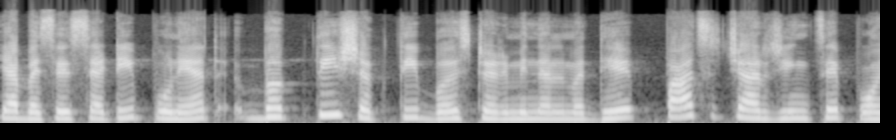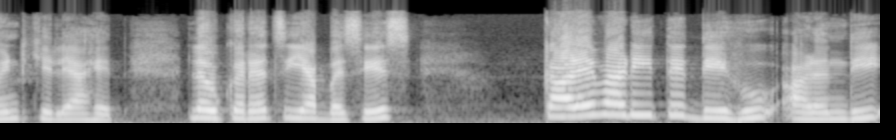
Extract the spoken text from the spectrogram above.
या बसेससाठी पुण्यात भक्ती शक्ती बस टर्मिनलमध्ये पाच चार्जिंगचे पॉईंट केले आहेत. लवकरच या बसेस काळेवाडी ते देहू आळंदी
